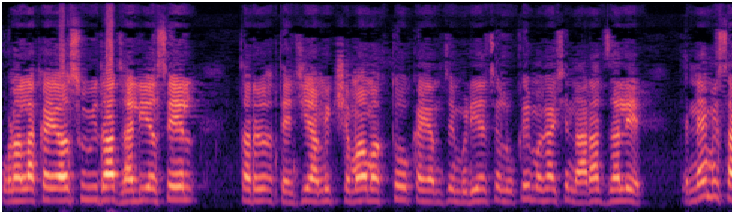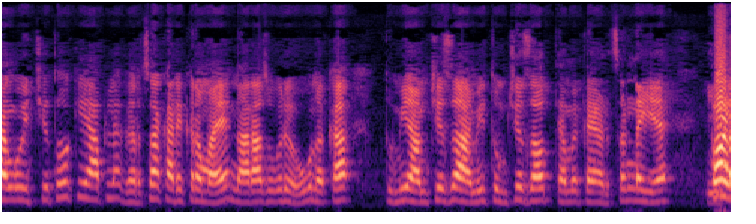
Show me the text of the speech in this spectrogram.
कोणाला काही असुविधा झाली असेल तर त्यांची आम्ही क्षमा मागतो. काही आमचे मीडियाचे लोकही मगाशी नाराज झाले. त्यांना मी सांगू इच्छितो की आपल्या घरचा कार्यक्रम आहे. नाराज वगैरे होऊ नका. तुम्ही आमचे जा आम्ही तुमचेच आहोत त्यामुळे काही अडचण नाही आहे पण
